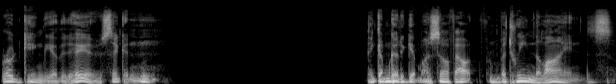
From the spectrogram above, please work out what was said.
Road King the other day. I was thinking, I think I'm going to get myself out from between the lines,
